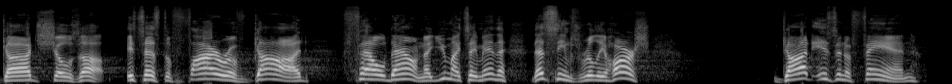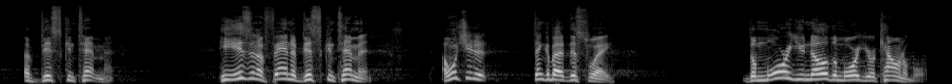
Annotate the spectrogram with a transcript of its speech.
God shows up. It says the fire of God fell down. Now, you might say, man, that, that seems really harsh. God isn't a fan of discontentment. He isn't a fan of discontentment. I want you to think about it this way the more you know, the more you're accountable.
